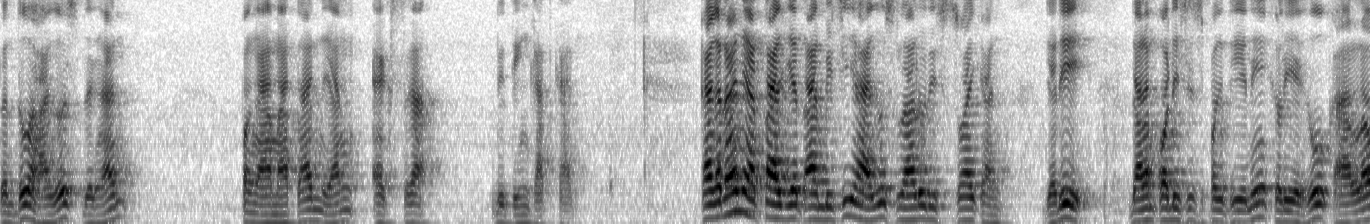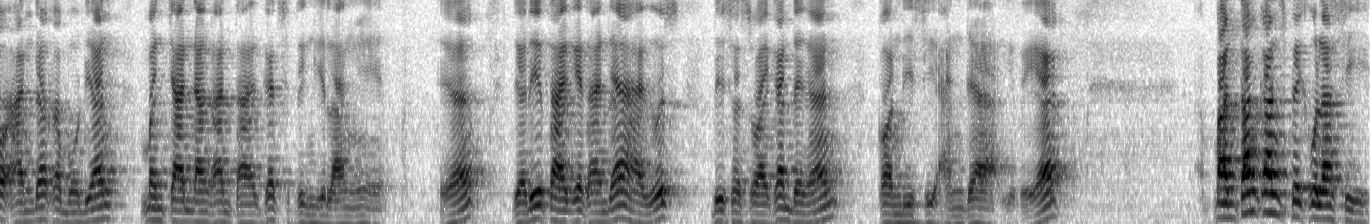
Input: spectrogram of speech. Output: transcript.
tentu harus dengan pengamatan yang ekstra ditingkatkan. Karenanya target ambisi harus selalu disesuaikan. Jadi dalam kondisi seperti ini keliru kalau Anda kemudian mencandangkan target setinggi langit. Ya. Jadi target Anda harus disesuaikan dengan kondisi Anda gitu ya. Pantangkan spekulasi.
